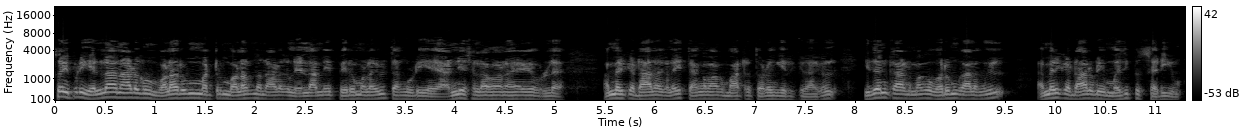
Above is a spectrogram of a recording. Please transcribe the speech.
ஸோ இப்படி எல்லா நாடுகளும் வளரும் மற்றும் வளர்ந்த நாடுகள் எல்லாமே பெருமளவில் தங்களுடைய அந்நிய செலாவணியாக உள்ள அமெரிக்க டாலர்களை தங்கமாக மாற்றத் தொடங்கி இருக்கிறார்கள் இதன் காரணமாக வரும் காலங்களில் அமெரிக்க டாலருடைய மதிப்பு சரியும்.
